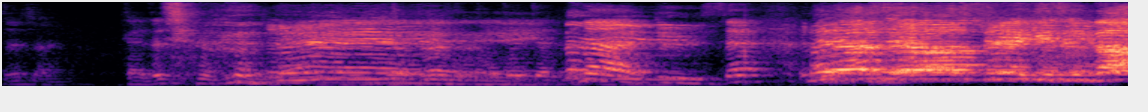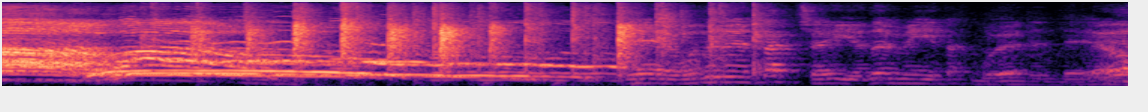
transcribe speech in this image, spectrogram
짜잔. 짜잔. 네. 짜잔. 하나, 둘, 셋. 안녕하세요, 스트레이키즈입니다. 네, 오늘은 딱 저희 여덟 명이 딱 모였는데요.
